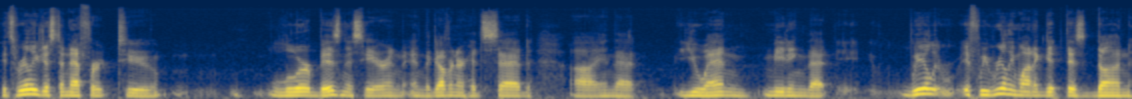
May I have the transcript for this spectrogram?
it's really just an effort to lure business here. And, and the governor had said uh, in that UN meeting that we'll, if we really want to get this done,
